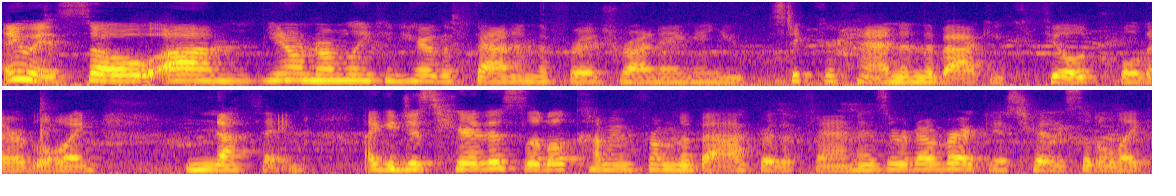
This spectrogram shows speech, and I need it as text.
Anyways, so um, you know, normally you can hear the fan in the fridge running, and you stick your hand in the back, you feel the cold air blowing. Nothing. I could just hear this little coming from the back where the fan is or whatever. I could just hear this little like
